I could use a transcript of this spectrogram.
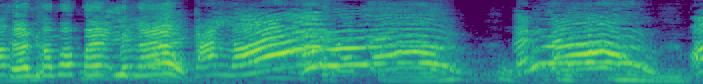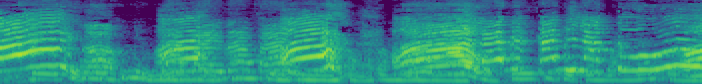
ง เกินคำว่าเป๊ะอีกแล้ว กันเลยเล่นกันโอ้ย หน้าไปหน้าไป โอ้ยแล้วเป็นการพี่รักดู โอ้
